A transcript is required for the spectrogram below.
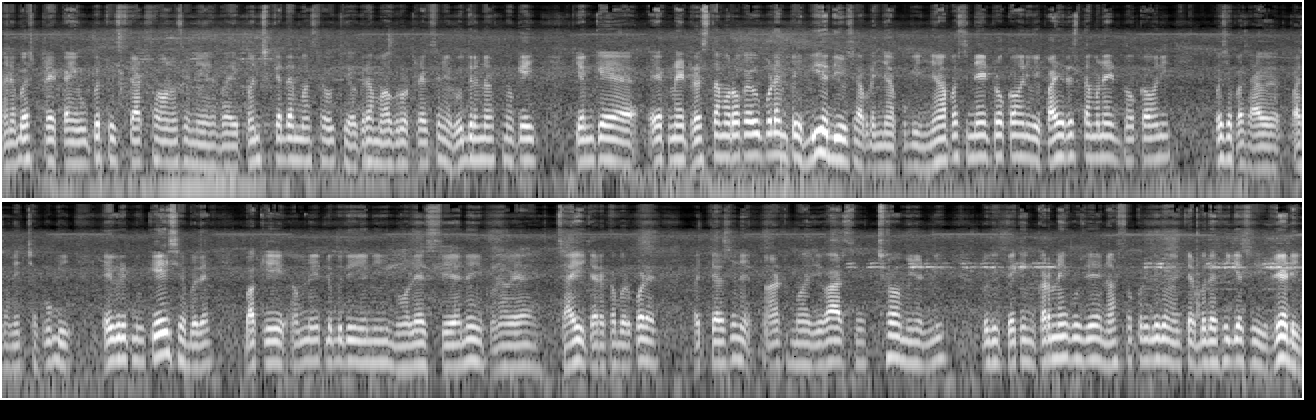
અને બસ ટ્રેક અહીં ઉપરથી સ્ટાર્ટ થવાનો છે ને ભાઈ, પંચકેદારમાં સૌથી અઘરામાં અઘરો ટ્રેક છે ને, રુદ્રનાથનો કે કેમ કે એક નાઇટ રસ્તામાં રોકાવું પડે ને પછી બીજે દિવસે આપણે ત્યાં પૂગી. ત્યાં પછી નાઇટ રોકાવાની, પછી પાછી રસ્તામાં નાઇટ રોકાવાની, પછી પાછા આવે, પાછા નીચે પૂગી. એવી રીતનું કહે છે બધે. બાકી અમને એટલી બધી એની નોલેજ છે નહીં, પણ હવે જાય ત્યારે ખબર પડે. અત્યારે છે ને આઠમાં જે વાર છે, છ મિનિટની, બધું પેકિંગ કરી નાખ્યું છે, નાસ્તો કરી લીધો ને અત્યારે બધા થઈ ગયા છે રેડી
